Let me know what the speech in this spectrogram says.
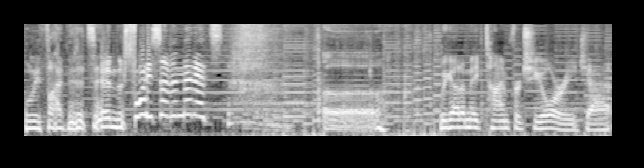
only five minutes in. There's 27 minutes. Uh, we got to make time for Chiori, chat.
